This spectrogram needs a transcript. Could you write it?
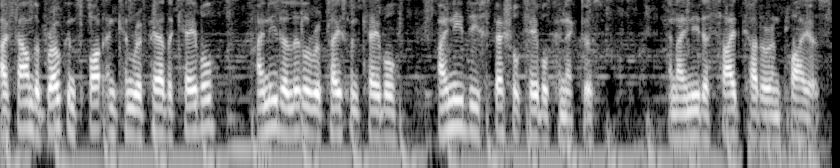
I found the broken spot and can repair the cable. I need a little replacement cable. I need these special cable connectors. And I need a side cutter and pliers.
